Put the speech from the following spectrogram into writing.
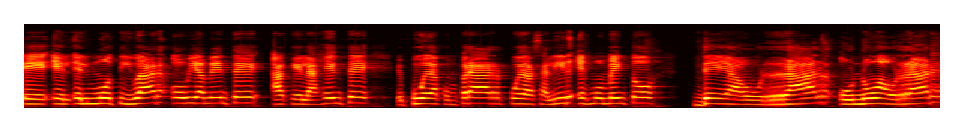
eh, el, motivar obviamente a que la gente pueda comprar, pueda salir. Es momento de ahorrar o no ahorrar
